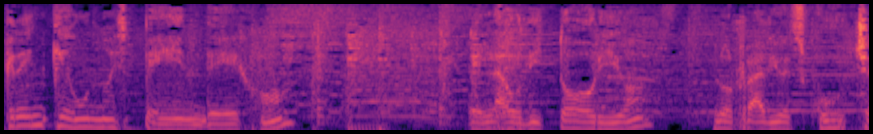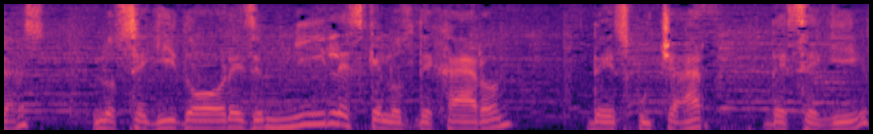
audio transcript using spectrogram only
¿creen que uno es pendejo? El auditorio, los radioescuchas, los seguidores, miles que los dejaron de escuchar, de seguir,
